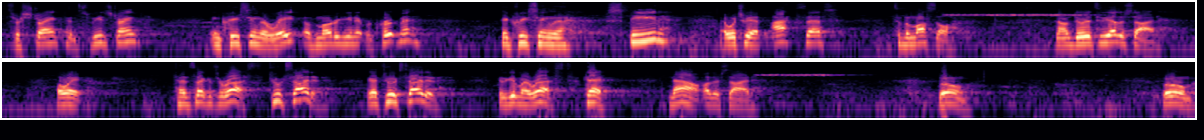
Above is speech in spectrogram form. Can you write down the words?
It's for strength and speed strength, increasing the rate of motor unit recruitment, increasing the speed at which we have access to the muscle. Now I'm doing it to the other side. Oh wait, 10 seconds of rest. Too excited. I got too excited. Gotta get my rest. Okay, now other side. Boom. Boom.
